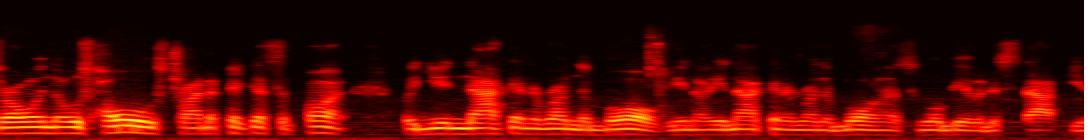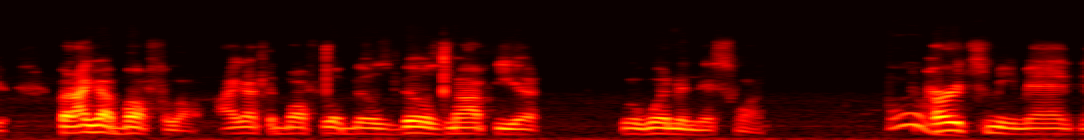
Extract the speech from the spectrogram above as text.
throw in those holes, try to pick us apart, but you're not going to run the ball. You know, you're not going to run the ball unless we'll be able to stop you. But I got Buffalo. I got the Buffalo Bills. Bills Mafia. We're winning this one. Ooh. Hurts me, man.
